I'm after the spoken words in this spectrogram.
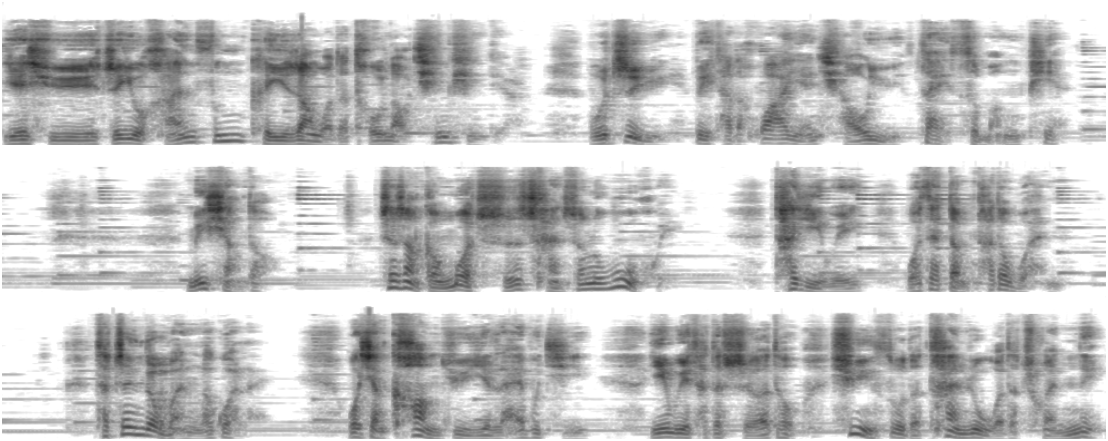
也许只有寒风可以让我的头脑清醒点不至于被他的花言巧语再次蒙骗。没想到，这让耿墨池产生了误会，他以为我在等他的吻，他真的吻了过来。我想抗拒也来不及，因为他的舌头迅速地探入我的唇内，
